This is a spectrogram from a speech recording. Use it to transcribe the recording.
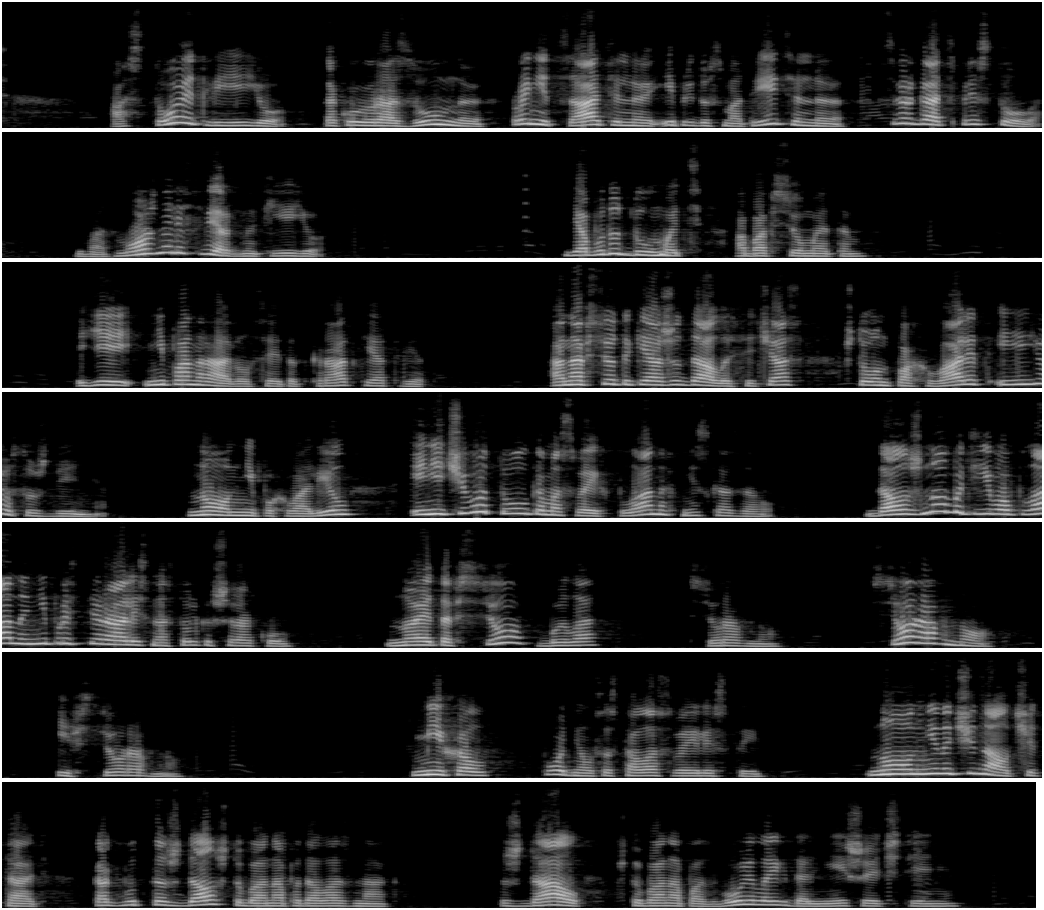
а стоит ли ее, такую разумную, проницательную и предусмотрительную, свергать с престола? И возможно ли свергнуть ее? Я буду думать обо всем этом. Ей не понравился этот краткий ответ. Она все таки ожидала сейчас, что он похвалит и ее суждение. Но он не похвалил и ничего толком о своих планах не сказал. Должно быть, его планы не простирались настолько широко. Но это все было все равно. Все равно и все равно. Михаил поднял со стола свои листы. Но он не начинал читать, как будто ждал, чтобы она подала знак. Ждал, чтобы она позволила их дальнейшее чтение.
